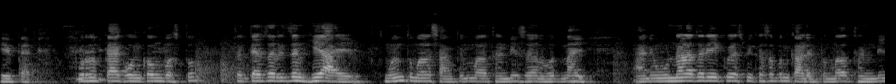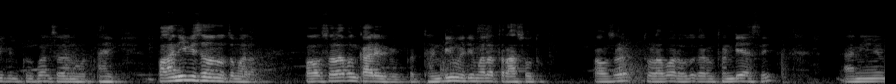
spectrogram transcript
हे पॅक. पूर्ण पॅक होऊन काऊन बसतो. तर त्याचं रिझन हे आहे. म्हणून तुम्हाला सांगतो मी मला थंडी सहन होत नाही. आणि उन्हाळा तरी एक वेळेस मी कसं पण काढेल पण मला थंडी बिलकुल पण सहन होत नाही. पाणी बी सहन होतं मला. पावसाळा पण काढेल मी पण थंडीमध्ये मला त्रास होतो. पावसाळ्यात थोडाफार होतो कारण थंडी असते. आणि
